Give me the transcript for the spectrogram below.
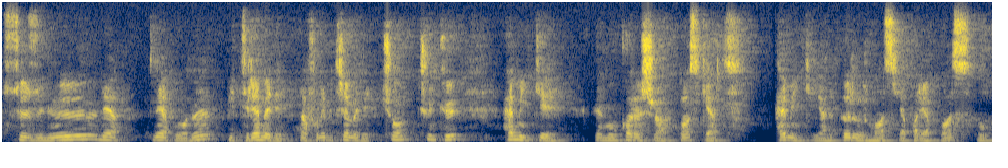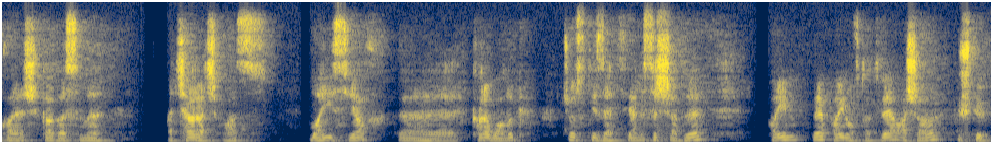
sözünü ne yap ne yapamadı? Bitiremedi. Lafını bitiremedi. Çünkü heminki e, munkareşra basket heminki yani ırılmaz yapar yapmaz munkareş gagasını açar açmaz mayi siyah e, karabalık çöstizet yani sıçradı payın ve payın oftat ve aşağı düştü.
